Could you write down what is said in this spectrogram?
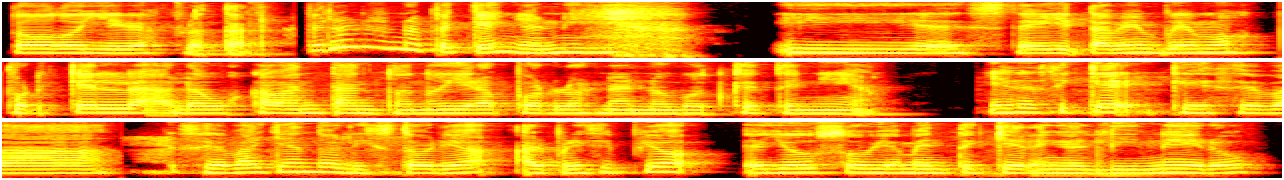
todo y iba a explotar. Pero era una pequeña niña. Y, este, y también vimos por qué la, la buscaban tanto, ¿no? Y era por los nanobots que tenía. Y es así que, que se, va, se va yendo la historia. Al principio ellos obviamente quieren el dinero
